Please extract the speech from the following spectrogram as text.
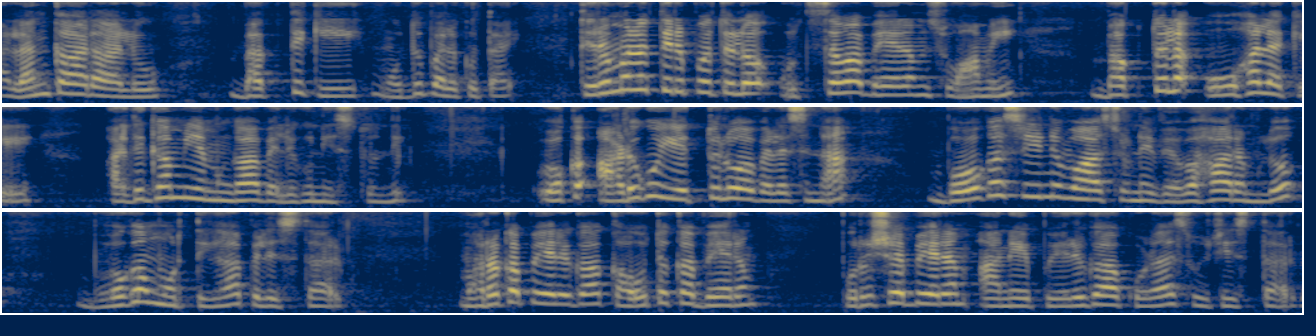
అలంకారాలు భక్తికి ముద్దు పలుకుతాయి. తిరుమల తిరుపతిలో ఉత్సవ భేరం స్వామి భక్తుల ఊహలకే అధిగమ్యంగా వెలుగునిస్తుంది. ఒక అడుగు ఎత్తులో వెలసిన భోగ శ్రీనివాసుని వ్యవహారంలో భోగమూర్తిగా పిలుస్తారు. మరొక పేరుగా కౌతక భేరం పురుష బేరం అనే పేరుగా కూడా సూచిస్తారు.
